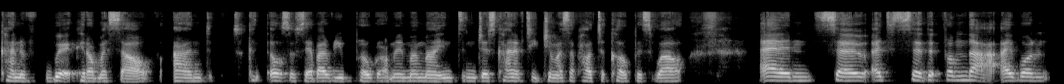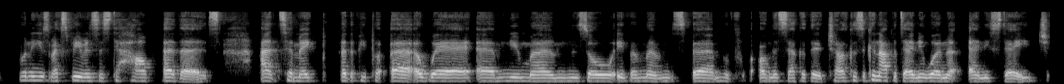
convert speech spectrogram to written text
kind of working on myself and also say about reprogramming my mind and just kind of teaching myself how to cope as well and so, so that from that, I want want to use my experiences to help others and to make other people uh, aware, um, new mums or even mums um, on the second, third child, because it can happen to anyone at any stage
